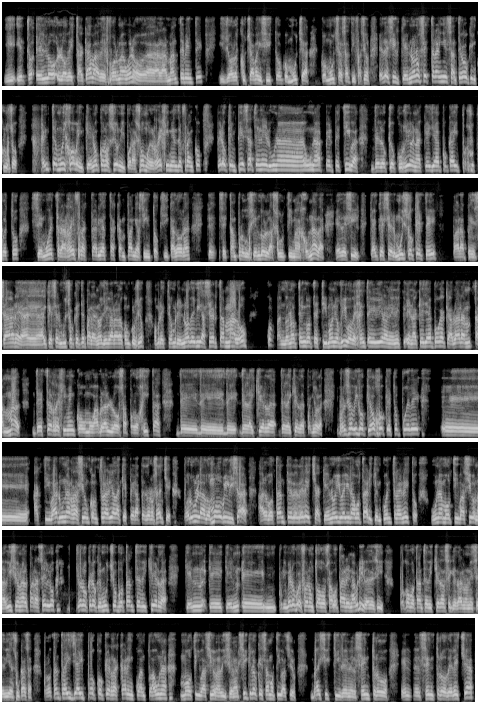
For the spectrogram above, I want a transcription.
Y, esto, él lo, destacaba de forma, bueno, alarmantemente, y yo lo escuchaba, insisto, con mucha, con mucha satisfacción. Es decir, que no nos extrañe, Santiago, que incluso gente muy joven que no conoció ni por asomo el régimen de Franco, pero que empieza a tener una, una perspectiva de lo que ocurrió en aquella época y, por supuesto, se muestra refractario a estas campañas intoxicadoras que se están produciendo en las últimas jornadas. Es decir, que hay que ser muy soquete para pensar, eh, hay que ser muy soquete para no llegar a la conclusión, hombre, este hombre no debía ser tan malo cuando no tengo testimonios vivos de gente que viviera en, aquella época que hablaran tan mal de este régimen como hablan los apologistas de, de, de, la izquierda de la izquierda española. Y por eso digo que ojo que esto puede eh, activar una ración contraria a la que espera Pedro Sánchez. Por un lado, movilizar al votante de derecha que no iba a ir a votar y que encuentra en esto una motivación adicional para hacerlo. Yo no creo que muchos votantes de izquierda que, que, eh, primero pues fueron todos a votar en abril, es decir, pocos votantes de izquierda se quedaron ese día en su casa. Por lo tanto, ahí ya hay poco que rascar en cuanto a una motivación adicional. Sí creo que esa motivación va a existir en el centro, en el centro derecha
